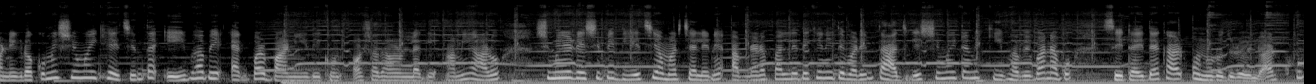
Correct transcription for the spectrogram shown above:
অনেক রকমের সিমই খেয়েছেন, তা এইভাবে একবার বানিয়ে দেখুন, অসাধারণ লাগে। আমি আরও সিমইয়ের রেসিপি দিয়েছি আমার চ্যানেলে আপনারা পারলে দেখে নিতে পারেন। তা আজকের সিমইটা আমি কীভাবে বানাবো সেটাই দেখার অনুরোধ রইল। আর খুব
